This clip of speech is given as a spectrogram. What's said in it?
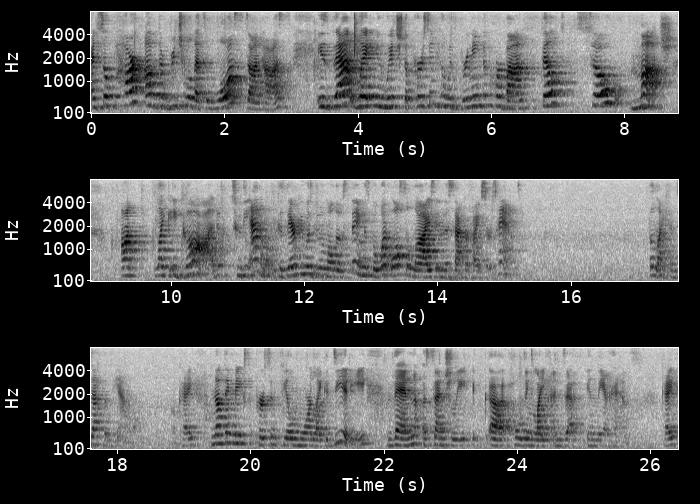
And so part of the ritual that's lost on us is that way in which the person who was bringing the korban felt so much on like a god to the animal, because there he was doing all those things, but what also lies in the sacrificer's hand? The life and death of the animal. Okay? Nothing makes a person feel more like a deity than essentially uh, holding life and death in their hands. Okay?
